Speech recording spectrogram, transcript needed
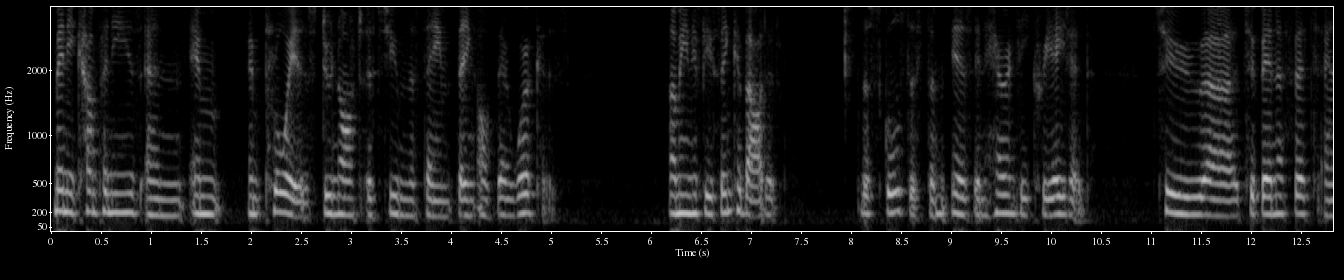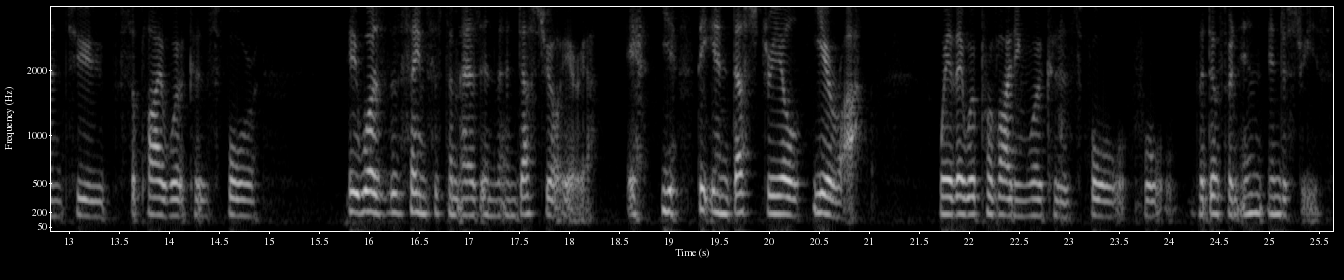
Many companies and em employers do not assume the same thing of their workers. I mean, if you think about it, the school system is inherently created to uh, to benefit and to supply workers for it was the same system as in the industrial area. Eh, yeah, the industrial era where they were providing workers for for the different in industries.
